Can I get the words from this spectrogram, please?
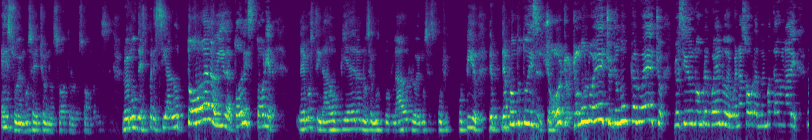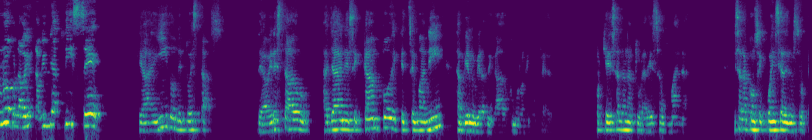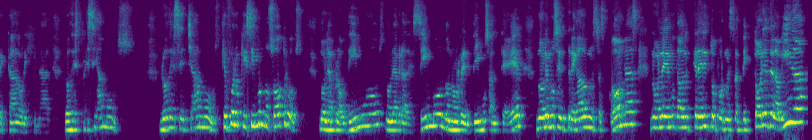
Eso hemos hecho nosotros los hombres. Lo hemos despreciado toda la vida, toda la historia. Le hemos tirado piedra, nos hemos burlado, lo hemos escupido. De, pronto tú dices, yo, yo, yo no lo he hecho, yo nunca lo he hecho. Yo he sido un hombre bueno, de buenas obras, no he matado a nadie. No, no, la, la Biblia dice que ahí donde tú estás, de haber estado allá en ese campo de Getsemaní, también lo hubieras negado como lo negó porque esa es la naturaleza humana. Esa es la consecuencia de nuestro pecado original. Lo despreciamos, lo desechamos. ¿Qué fue lo que hicimos nosotros? No le aplaudimos, no le agradecimos, no nos rendimos ante Él, no le hemos entregado nuestras coronas, no le hemos dado el crédito por nuestras victorias de la vida.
